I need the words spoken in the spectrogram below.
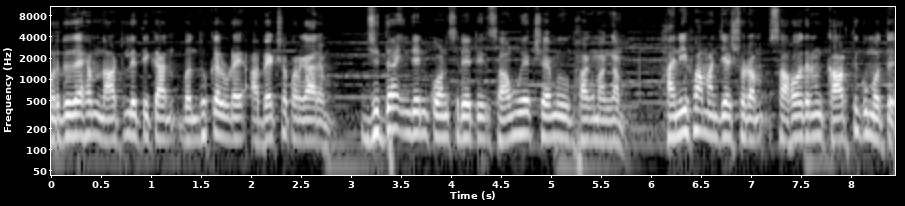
മൃതദേഹം നാട്ടിലെത്തിക്കാൻ ബന്ധുക്കളുടെ അപേക്ഷ പ്രകാരം ജിദ്ദ ഇന്ത്യൻ കോൺസുലേറ്റ് സാമൂഹ്യക്ഷേമ വിഭാഗം അംഗം ഹനീഫ മഞ്ചേശ്വരം സഹോദരൻ കാർത്തികുമൊത്ത്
